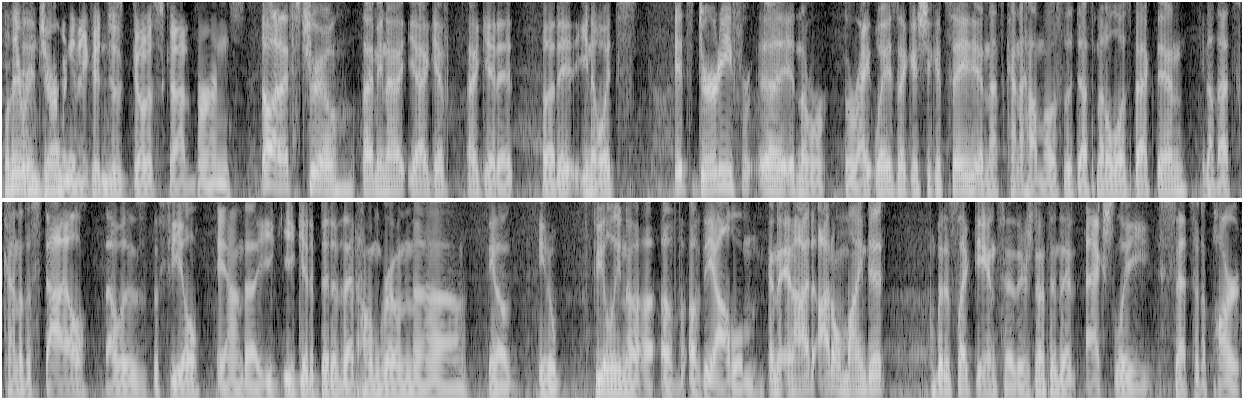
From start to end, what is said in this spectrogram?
Well, they were in Germany; they couldn't just go to Scott Burns. Oh, that's true. I mean, I yeah, I get I get it, but it you know it's it's dirty for uh, in the the right ways, I guess you could say, and that's kind of how most of the death metal was back then. You know, that's kind of the style, that was the feel, and uh, you you get a bit of that homegrown, uh, you know, you know, feeling of of, of the album, and and I I don't mind it, but it's like Dan said, there's nothing that actually sets it apart.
